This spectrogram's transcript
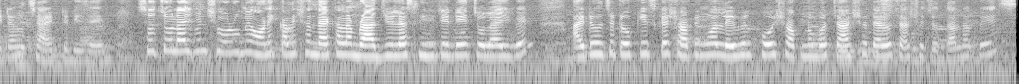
এটা হচ্ছে আরেকটা ডিজাইন। সো চলে আসবেন শোরুমে অনেক কালেকশন দেখালাম রাজ জুয়েলার্স লিমিটেডে চলে আসবেন। আর এটা হচ্ছে টোকিসকা shopping mall level four shop number চারশো তেরো, চারশো চোদ্দ। আল্লাহ হাফেজ।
